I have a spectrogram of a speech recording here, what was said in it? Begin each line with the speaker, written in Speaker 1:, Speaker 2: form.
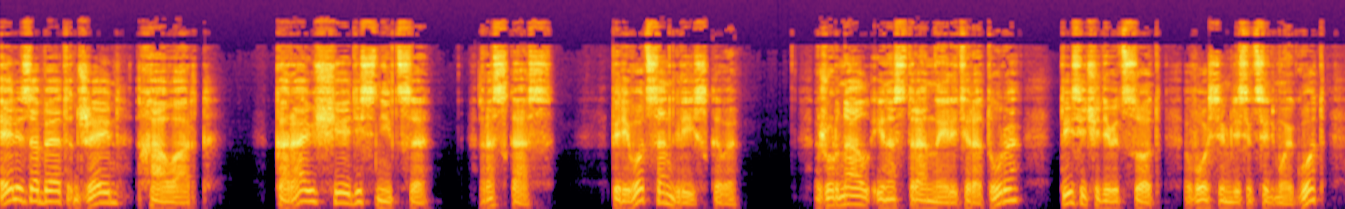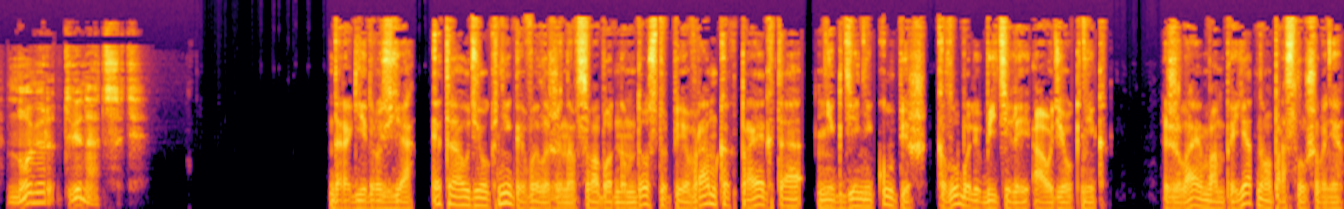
Speaker 1: Элизабет Джейн Хауард. «Карающая десница». Рассказ. Перевод с английского. Журнал «Иностранная литература», 1987 год, номер 12.
Speaker 2: Дорогие друзья, эта аудиокнига выложена в свободном доступе в рамках проекта «Нигде не купишь» Клуба любителей аудиокниг. Желаем вам приятного прослушивания.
